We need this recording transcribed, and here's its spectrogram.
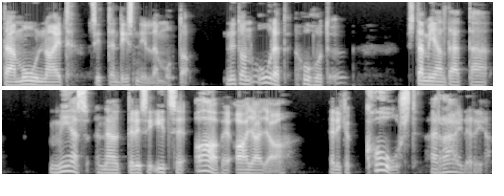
tämä Moon Knight sitten Disneylle, mutta nyt on uudet huhut sitä mieltä, että mies näyttelisi itse Aave-ajajaa, eli Coast Rideria.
